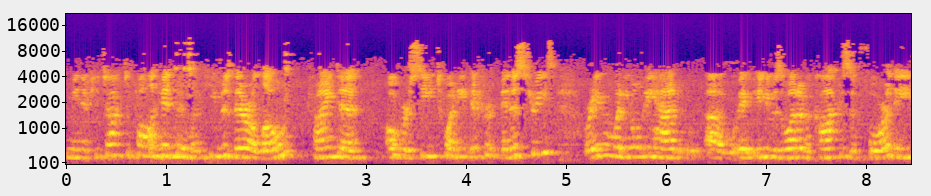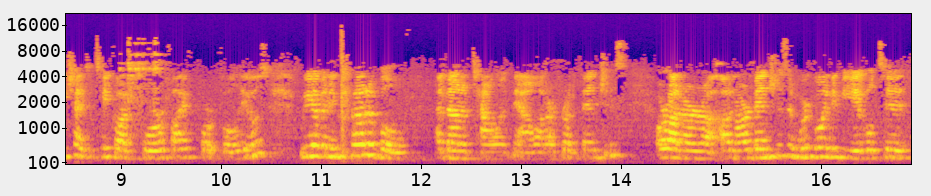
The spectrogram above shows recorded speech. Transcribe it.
I mean, if you talk to Paul Hinman when he was there alone, trying to oversee 20 different ministries, or even when he only had, uh, he was one of a caucus of four, they each had to take on four or five portfolios. We have an incredible amount of talent now on our front benches or on our on our benches, and we're going to be able to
